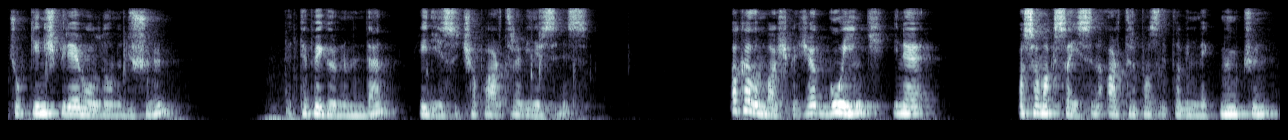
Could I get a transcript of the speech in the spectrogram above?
Çok geniş bir ev olduğunu düşünün. Ve tepe görünümünden radius'ı çapı artırabilirsiniz. Bakalım başkaca. Going yine basamak sayısını artırıp azaltabilmek mümkün.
